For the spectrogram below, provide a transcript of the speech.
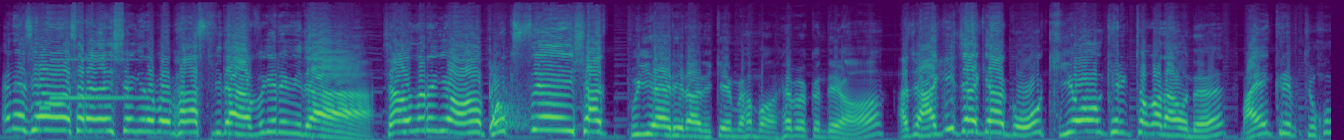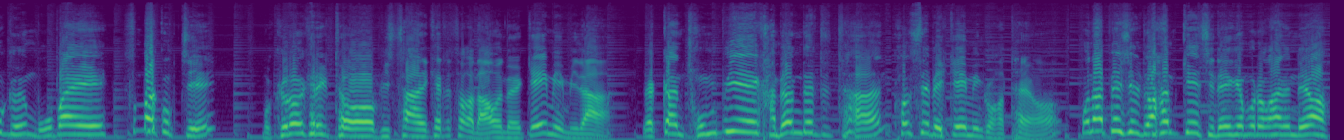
안녕하세요. 사랑하는 시청 여러분 반갑습니다. 무길입니다. 자 오늘은요 복세샷 VR이라는 게임을 한번 해볼 건데요. 아주 아기자기하고 귀여운 캐릭터가 나오는 마인크래프트 혹은 모바일 숨바꼭질 뭐 그런 캐릭터 비슷한 캐릭터가 나오는 게임입니다. 약간 좀비에 감염된 듯한 컨셉의 게임인 것 같아요. 혼합회실도 함께 진행해보려고 하는데요.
